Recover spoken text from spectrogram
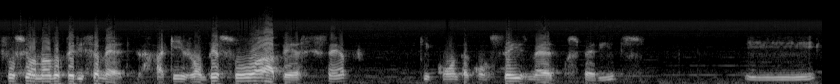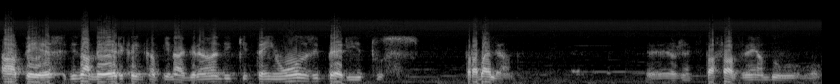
funcionando a perícia médica. Aqui em João Pessoa, a APS Centro, que conta com seis médicos peritos, e a APS Dinamérica, em Campina Grande, que tem 11 peritos trabalhando. É, a gente está fazendo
